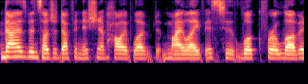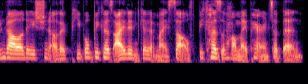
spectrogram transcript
that has been such a definition of how I've lived my life is to look for love and validation in other people because I didn't get it myself because of how my parents have been.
